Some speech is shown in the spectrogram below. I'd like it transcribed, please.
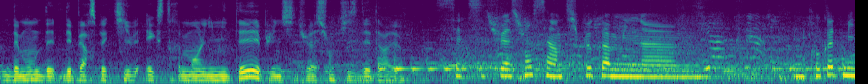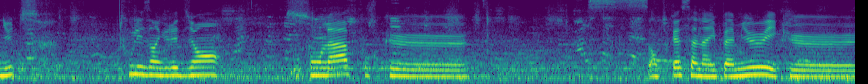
démontre des, perspectives extrêmement limitées et puis une situation qui se détériore. Cette situation, c'est un petit peu comme une, euh, cocotte minute. Tous les ingrédients sont là pour que, en tout cas, ça n'aille pas mieux et que,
